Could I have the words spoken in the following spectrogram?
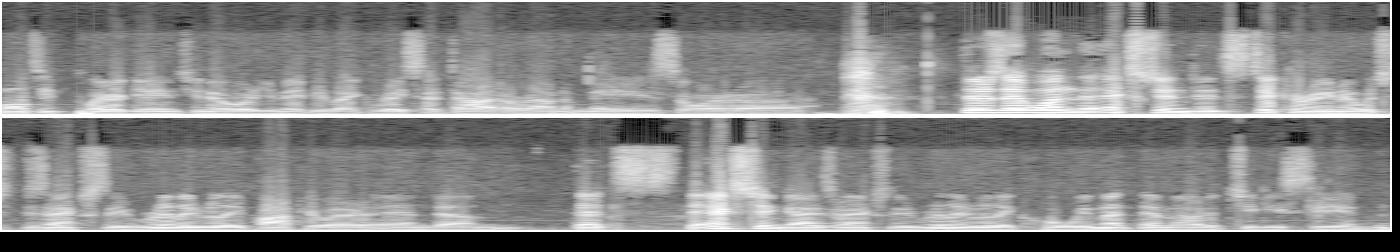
multiplayer games, you know, where you maybe like race a dot around a maze or uh, there's that one that XGen did, Stick Arena, which is actually really really popular and um, that's the XGen guys are actually really really cool. We met them out at GDC and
